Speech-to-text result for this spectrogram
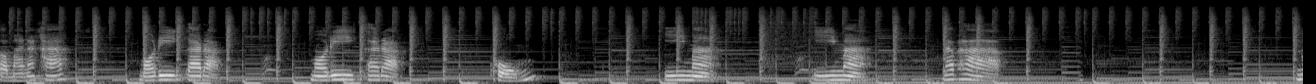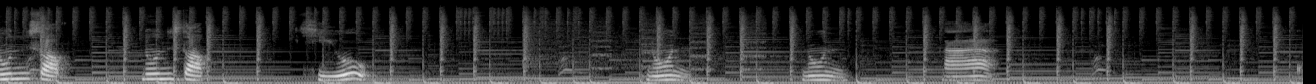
ต่อมานะคะมอรีการักมอรีการักผมอีมาอีมาหน้าผากนุนศอกนุนศอก คิ้ว นุ่น นุ่น ตา โค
